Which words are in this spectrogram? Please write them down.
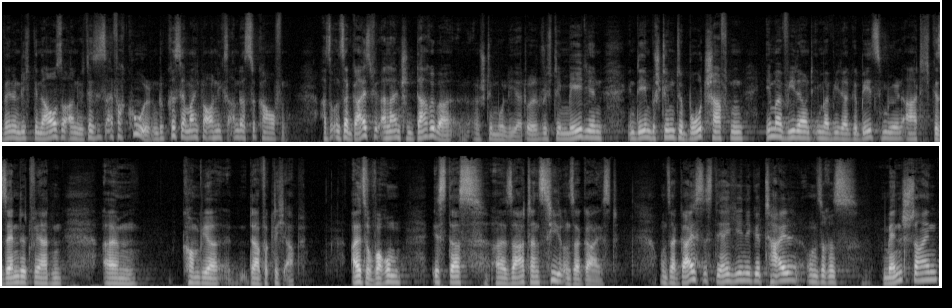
Wenn du dich genauso ansiehst, das ist einfach cool und du kriegst ja manchmal auch nichts anderes zu kaufen. Also unser Geist wird allein schon darüber äh, stimuliert oder durch die Medien, in denen bestimmte Botschaften immer wieder und immer wieder gebetsmühlenartig gesendet werden, ähm, kommen wir da wirklich ab. Also, warum ist das äh, Satans Ziel, unser Geist? Unser Geist ist derjenige Teil unseres Menschseins,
